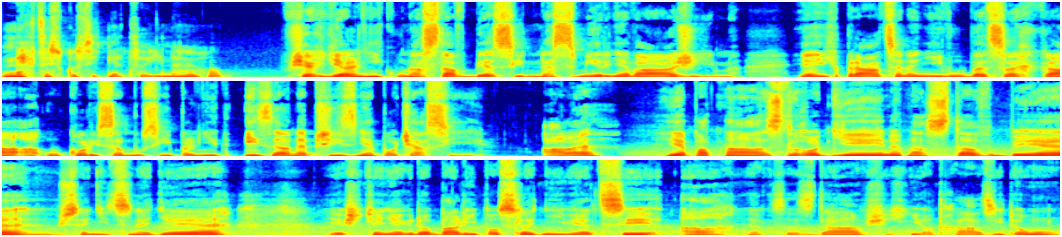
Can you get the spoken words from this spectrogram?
Nechceš zkusit něco jiného? Všech dělníků na stavbě si nesmírně vážím. Jejich práce není vůbec lehká a úkoly se musí plnit i za nepřízně počasí. Ale je 15 hodin, na stavbě už se nic neděje, ještě někdo balí poslední věci a, jak se zdá, všichni odchází domů.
